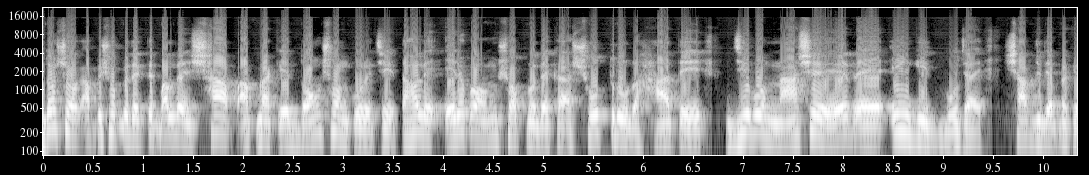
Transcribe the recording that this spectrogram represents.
দর্শক, আপনি স্বপ্নে দেখতে পারলেন, সাপ আপনাকে দংশন করেছে। তাহলে এরকম স্বপ্ন দেখা শত্রুর হাতে জীবন নাশের ইঙ্গিত বোঝায়। সাপ যদি আপনাকে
